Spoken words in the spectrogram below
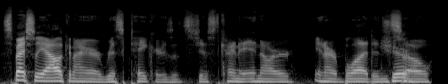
especially Alec and I are risk takers. It's just kind of in our in our blood, and Sure. so.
